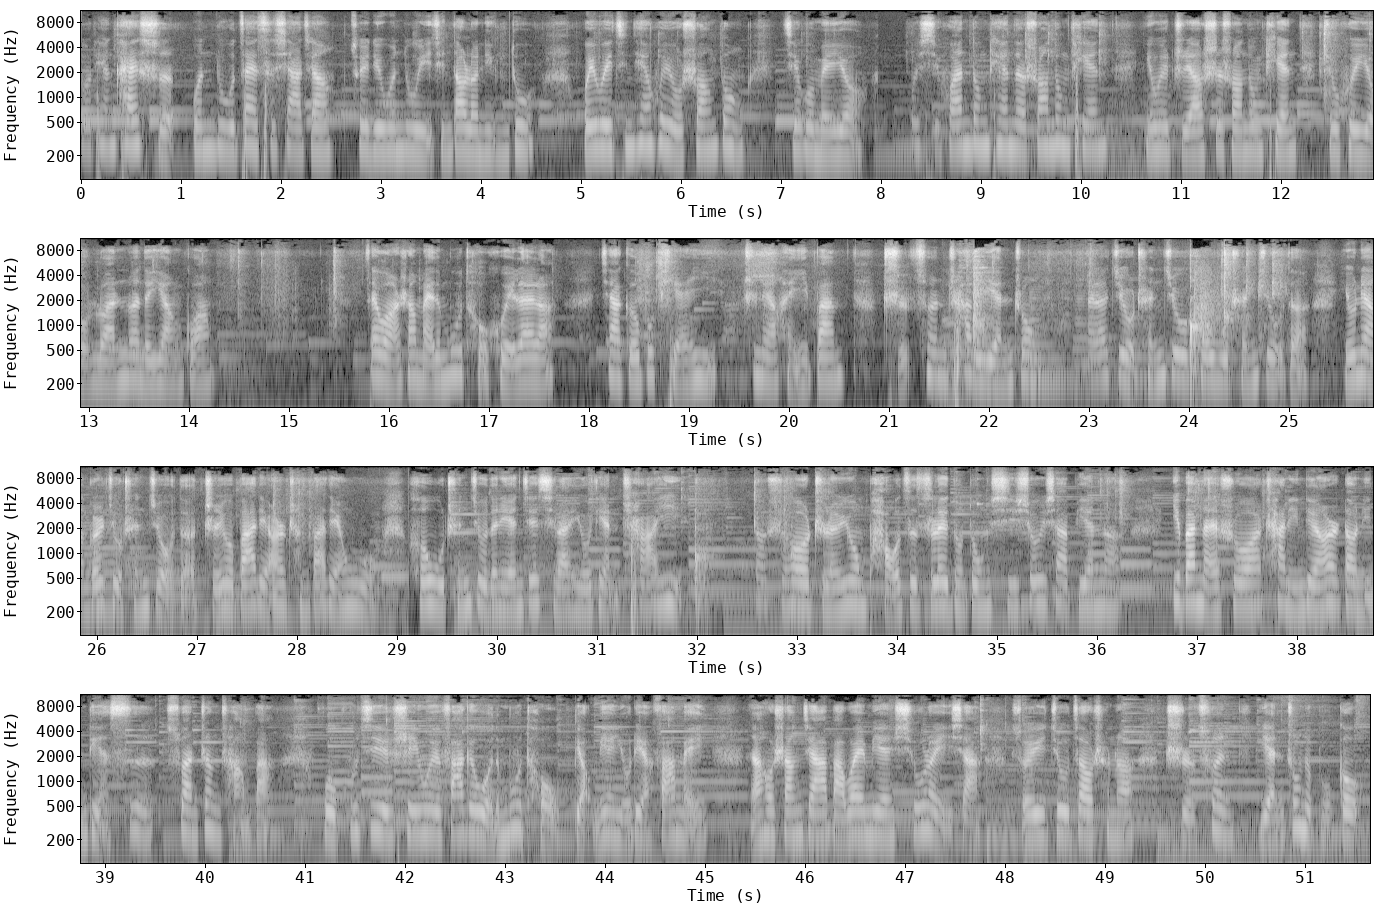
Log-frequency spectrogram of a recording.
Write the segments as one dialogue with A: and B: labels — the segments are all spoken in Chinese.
A: 昨天开始，温度再次下降，最低温度已经到了零度。我以为今天会有霜冻，结果没有。我喜欢冬天的霜冻天，因为只要是霜冻天，就会有暖暖的阳光。在网上买的木头回来了，价格不便宜。质量很一般，尺寸差的严重。买了九乘九和五乘九的，有两根九乘九的，只有八点二乘八点五，和五乘九的连接起来有点差异。到时候只能用刨子之类的东西修一下边了。一般来说，差零点二到零点四算正常吧。我估计是因为发给我的木头表面有点发霉。然后商家把外面修了一下，所以就造成了尺寸严重的不够。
